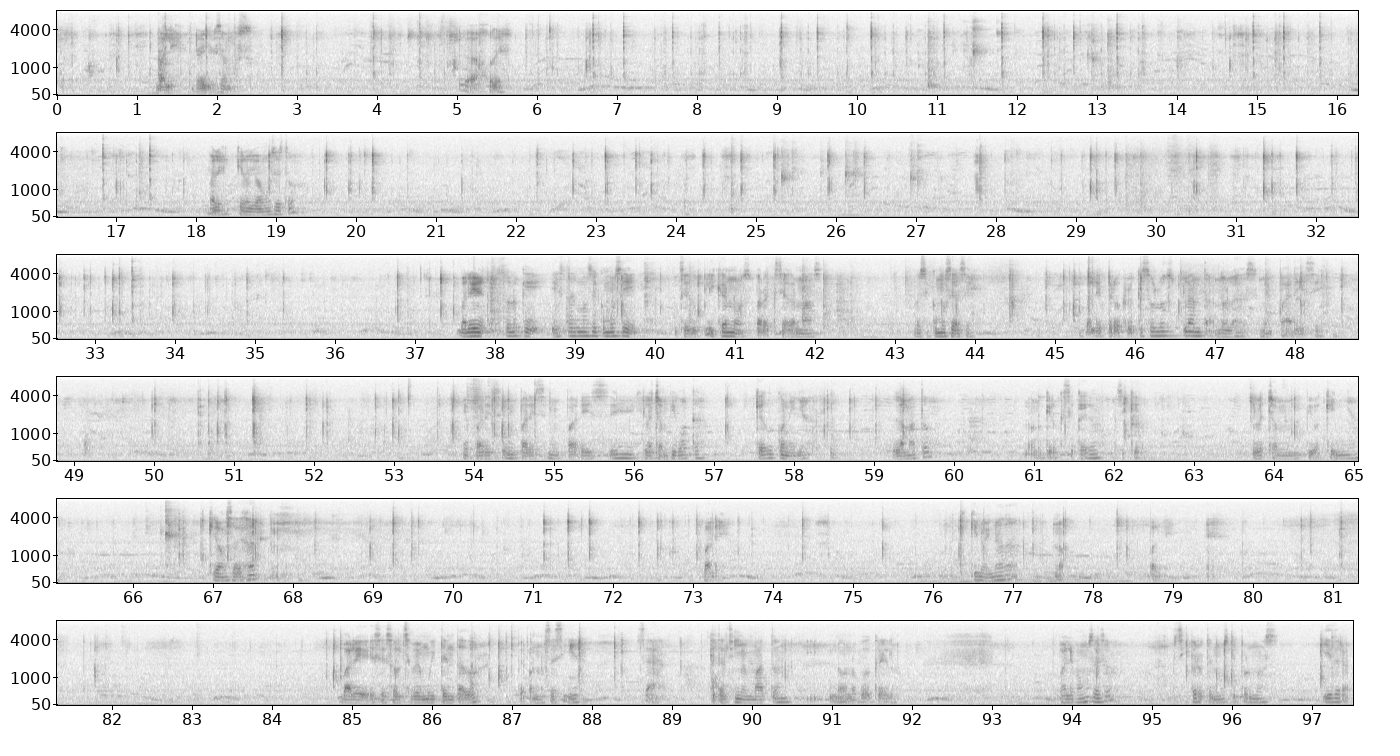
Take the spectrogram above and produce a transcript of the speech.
Vale, regresamos. Ah, joder. Vale, que nos llevamos esto. Vale, solo que estas no sé cómo se, se duplican para que se hagan más. No sé cómo se hace. Vale, pero creo que solo plantándolas, me parece. Me parece, me parece, me parece. La champivaca. ¿Qué hago con ella? ¿La mato? No, no quiero que se caiga, así que... La champivaqueña. Aquí la vamos a dejar. Vale. Aquí no hay nada. No. Vale. Vale, ese sol se ve muy tentador, pero no sé si ir. O sea, ¿qué tal si me matan? No, no puedo creerlo. Vale, vamos a eso. Sí, pero tenemos que ir por más piedra.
